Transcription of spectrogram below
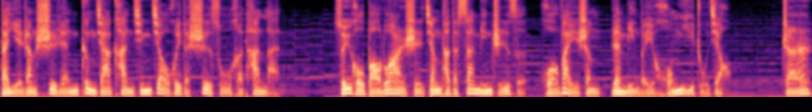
但也让世人更加看清教会的世俗和贪婪。随后，保罗二世将他的三名侄子或外甥任命为红衣主教。侄儿、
